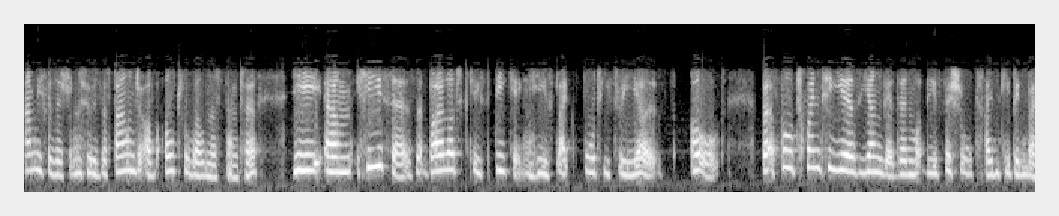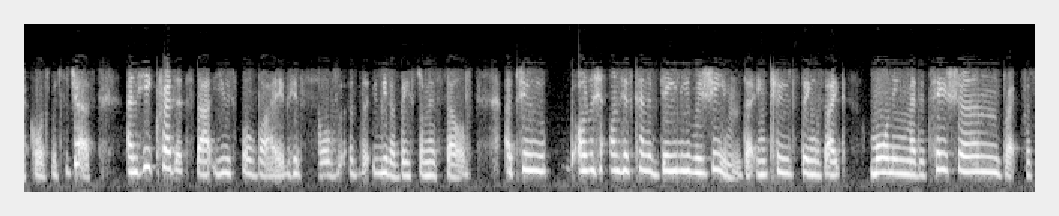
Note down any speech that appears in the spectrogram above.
family physician who is the founder of Ultra Wellness Center, he um, he says that biologically speaking, he's like 43 years old but a full 20 years younger than what the official timekeeping records would suggest. And he credits that youthful vibe, his uh, you know, based on his cells, uh, to on on his kind of daily regime that includes things like morning meditation, breakfast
